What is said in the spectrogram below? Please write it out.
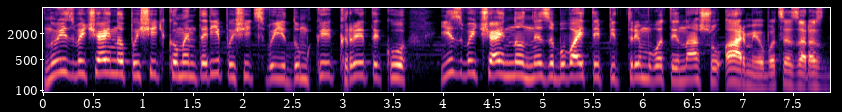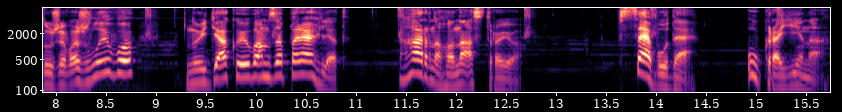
Ну і, звичайно, пишіть коментарі, пишіть свої думки, критику. І, звичайно, не забувайте підтримувати нашу армію, бо це зараз дуже важливо. Ну і дякую вам за перегляд. Гарного настрою! Все буде Україна!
